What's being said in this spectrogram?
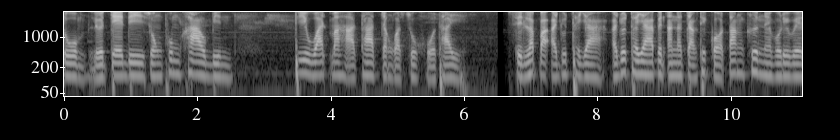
ตูม หรือเจดีทรงพุ่มข้าวบิน ที่วัดมหาธาตุจังหวัดสุโขทัยศิลปะอยุธยาอายุธยาเป็นอาณาจักรที่ก่อตั้งขึ้นในบริเวณ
